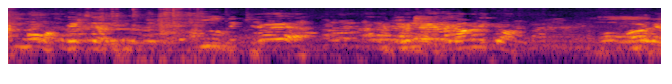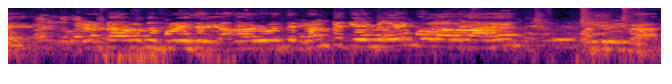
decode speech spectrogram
One more picture கவனிக்கும் ஓகே இரண்டாவது பிரைஸ் அதாவது வந்து ரெண்டு கேமிலேயும் முதலாவதாக வந்திருக்கிறார்.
